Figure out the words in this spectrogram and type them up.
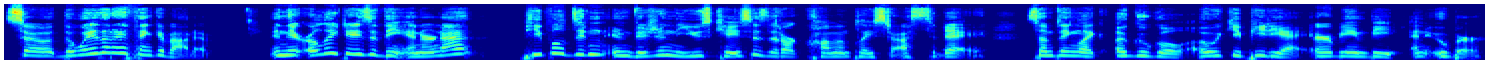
So the way that I think about it, in the early days of the internet, people didn't envision the use cases that are commonplace to us today. Something like a Google, a Wikipedia, Airbnb, and Uber.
